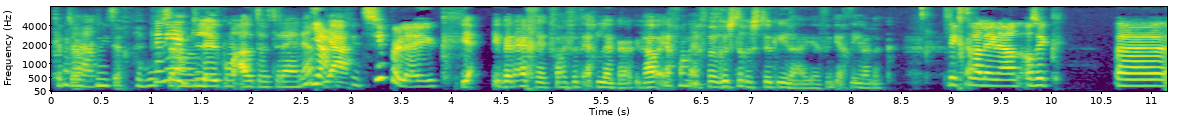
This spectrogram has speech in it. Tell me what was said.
Ik heb er Ja. ook niet echt behoefte Vind je het aan. leuk om auto te rijden? Ja, Ja. ik vind het superleuk. Ja, ik ben erg gek van. Ik vind het echt lekker. Ik hou echt van even een rustige stukje rijden. Vind ik echt heerlijk. Het ligt er alleen aan als ik eh,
